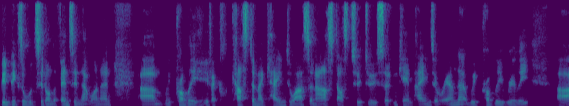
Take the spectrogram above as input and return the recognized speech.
BidPixel would sit on the fence in that one, and um, we probably, if a customer came to us and asked us to do certain campaigns around that, we'd probably really uh,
